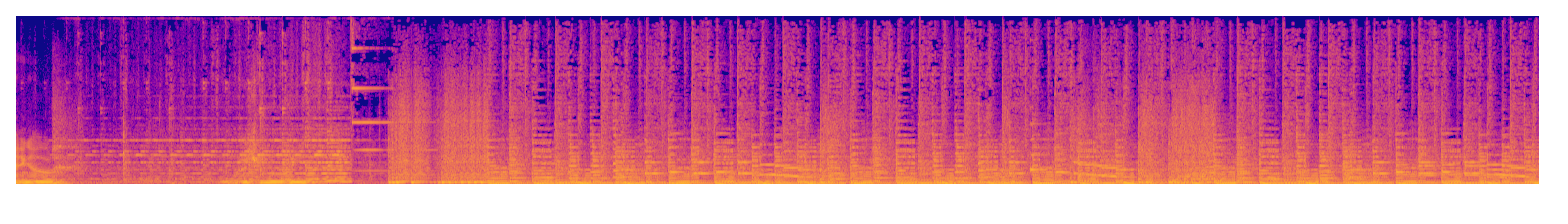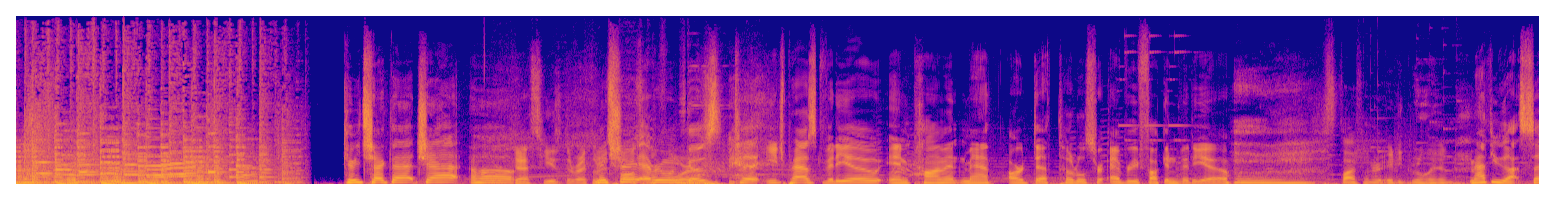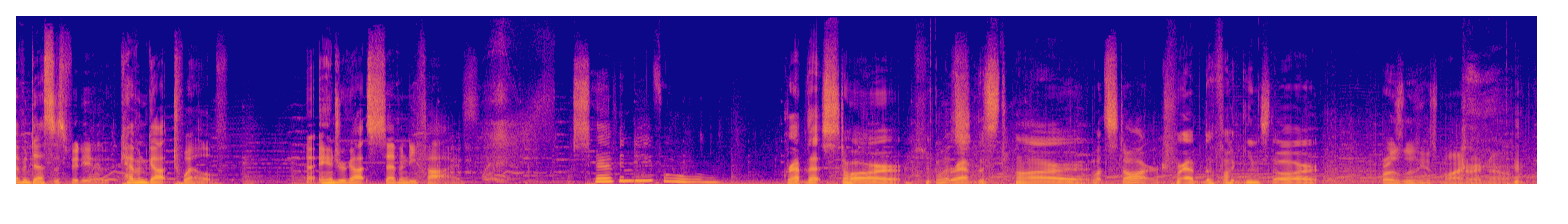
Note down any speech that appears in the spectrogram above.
hang out and watch a movie. Can we check that chat? Uh, Yes, he's directly make sure everyone for- goes to each past video and comment math our death totals for every fucking video. 580 grand. Matthew got seven deaths this video. Kevin got 12. Uh, Andrew got 75. 74. Grab that star. What's- Grab the star. What star? Grab the fucking star. Bro's losing his mind right now.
